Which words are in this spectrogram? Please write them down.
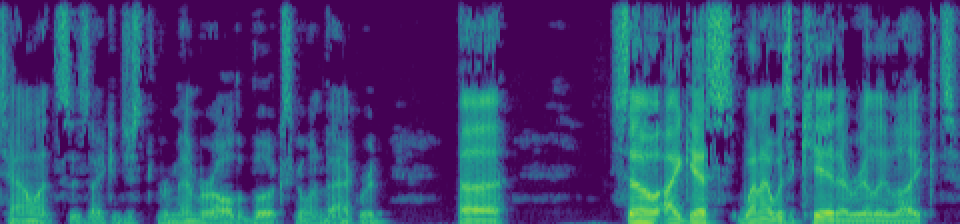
talents is I can just remember all the books going backward. Uh, so I guess when I was a kid, I really liked,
